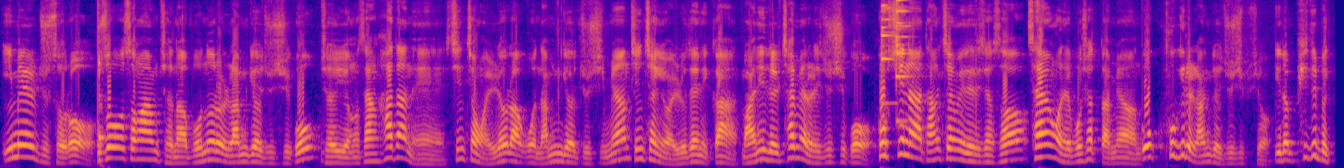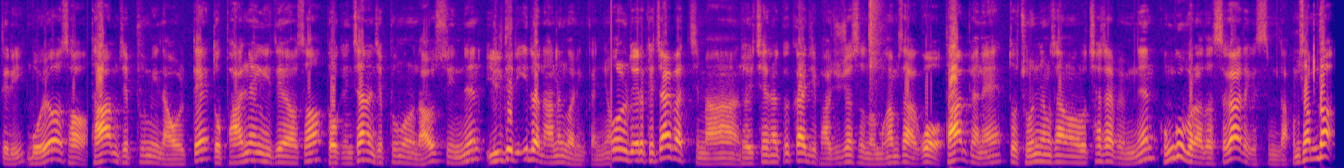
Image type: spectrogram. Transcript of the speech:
이메일 주소로 주소, 성함, 전화번호를 남겨주시고 저희 영상 하단에 신청 완료라고 남겨주시면 신청이 완료되니까 많이들 참여를 해주시고 혹시나 당첨이 되셔서 사용을 해보셨다면 꼭 후기를 남겨주십시오. 이런 피드백들이 모여서 다음 제품이 나올 때 또 반영이 되어서 더 괜찮은 제품으로 나올 수 있는 일들이 일어나는 거니까요. 오늘도 이렇게 짧았지만 저희 채널 끝까지 봐주셔서 너무 감사하고 다음 편에 또 좋은 영상으로 찾아뵙는 공구브라더스가 되겠습니다. 감사합니다.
